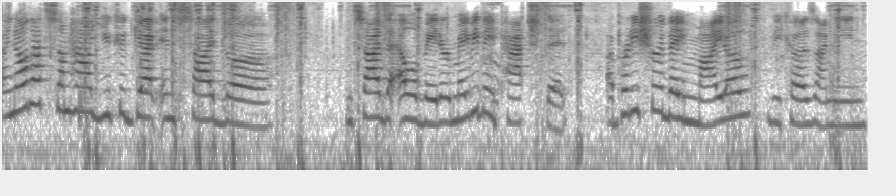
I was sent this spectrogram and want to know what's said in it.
I know that somehow you could get inside the, inside the elevator. Maybe they patched it. I'm pretty sure they might have, because, I mean...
